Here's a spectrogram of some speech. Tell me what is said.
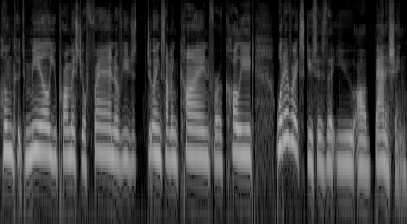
home cooked meal you promised your friend, or if you just doing something kind for a colleague, whatever excuses that you are banishing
